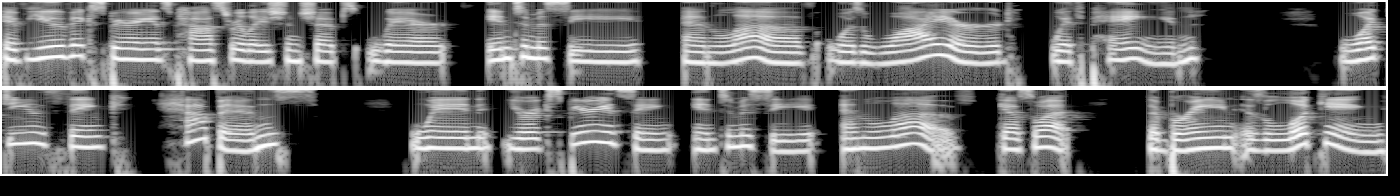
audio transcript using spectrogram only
If you've experienced past relationships where intimacy and love was wired with pain, what do you think happens when you're experiencing intimacy and love? Guess what? The brain is looking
